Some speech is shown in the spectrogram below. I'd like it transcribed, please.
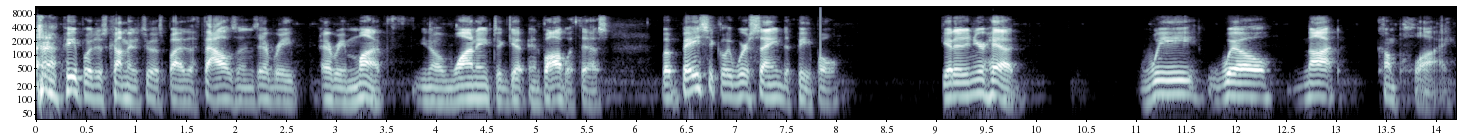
People are just coming to us by the thousands every every month you know wanting to get involved with this but basically we're saying to people Get it in your head. We will not comply.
